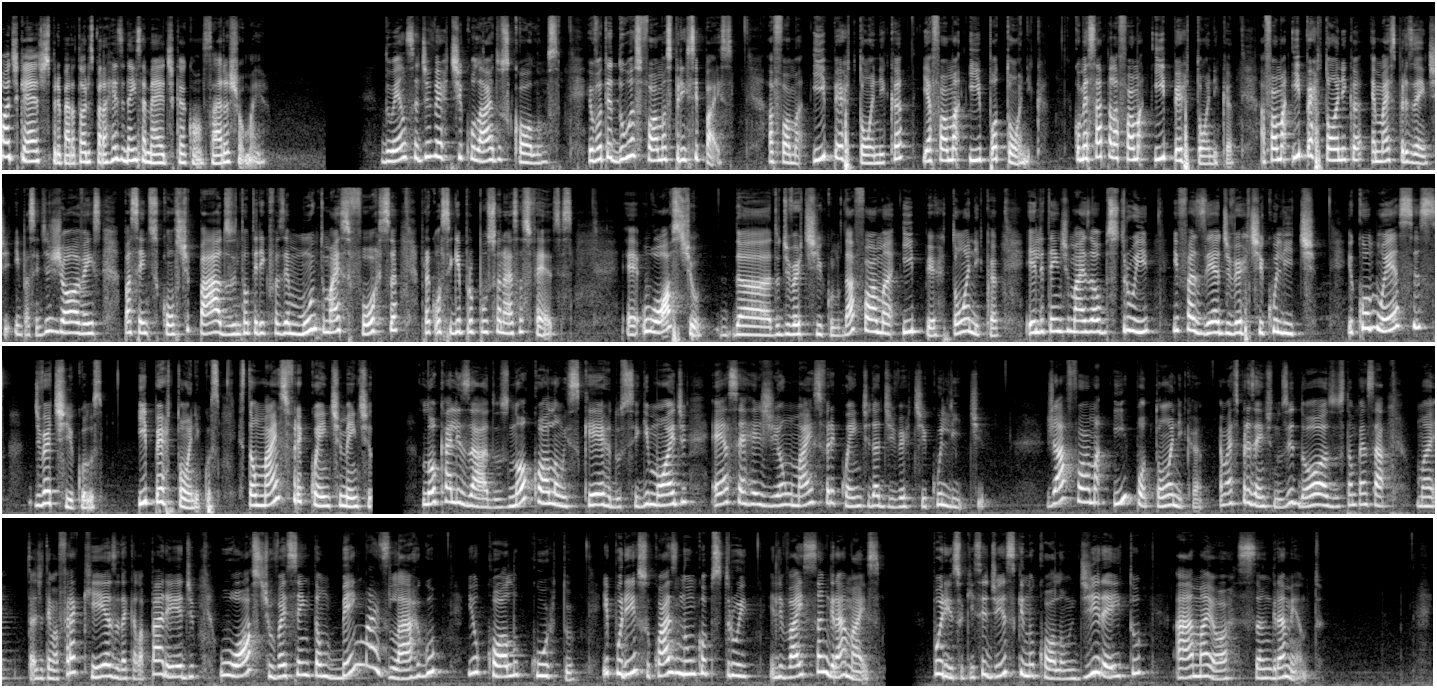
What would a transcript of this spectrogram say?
Podcasts preparatórios para residência médica com Sara Schomayer. Doença diverticular dos cólons. Eu vou ter duas formas principais: a forma hipertônica e a forma hipotônica. Começar pela forma hipertônica. A forma hipertônica é mais presente em pacientes jovens, pacientes constipados, então teria que fazer muito mais força para conseguir propulsionar essas fezes. É, o ósteo da, do divertículo da forma hipertônica, ele tende mais a obstruir e fazer a diverticulite. E como esses divertículos hipertônicos estão mais frequentemente localizados no cólon esquerdo sigmoide, essa é a região mais frequente da diverticulite. Já a forma hipotônica é mais presente nos idosos, então pensar uma tá, já tem uma fraqueza daquela parede, o ósteo vai ser então bem mais largo e o colo curto. E por isso quase nunca obstrui, ele vai sangrar mais. Por isso que se diz que no cólon direito há maior sangramento.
